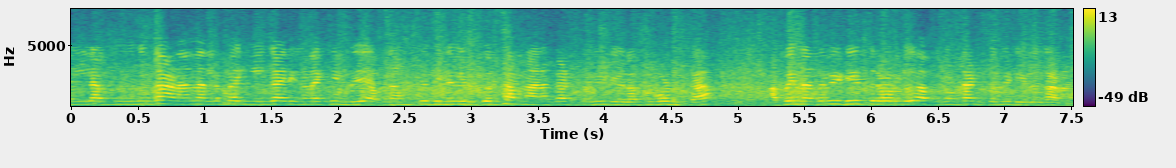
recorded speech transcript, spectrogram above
എല്ലാം മൂന്നും കാണാൻ നല്ല ഭംഗിയും കാര്യങ്ങളൊക്കെ ഉണ്ട്. അപ്പൊ നമുക്ക് ഇതിന് ഇവർക്ക് ഒരു സമ്മാനമൊക്കെ അടുത്ത വീഡിയോയിലൊക്കെ കൊടുക്കാം. അപ്പൊ ഇന്നത്തെ വീഡിയോ ഇത്രേ ഉള്ളൂ. അപ്പൊ നമുക്ക് അടുത്ത വീഡിയോയിൽ കാണാം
